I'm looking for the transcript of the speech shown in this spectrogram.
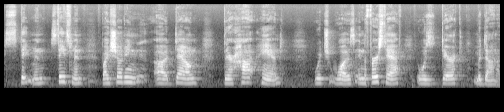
statement, statesman by shutting uh, down their hot hand, which was in the first half, it was Derek Madonna.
